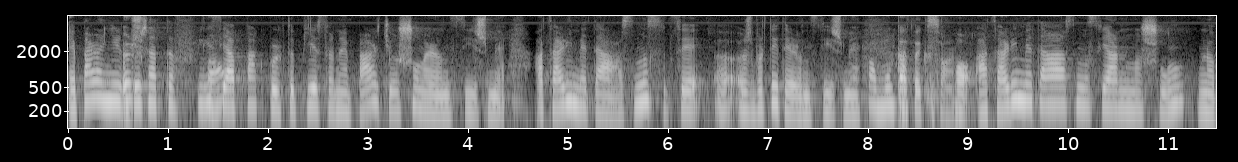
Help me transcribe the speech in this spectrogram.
e para një herë desha të flisja pak për këtë pjesën e parë që është shumë e rëndësishme, acarimet e astmës, sepse është vërtet e rëndësishme. Po, mund ta theksojmë. Po, acarimet e astmës janë më shumë në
